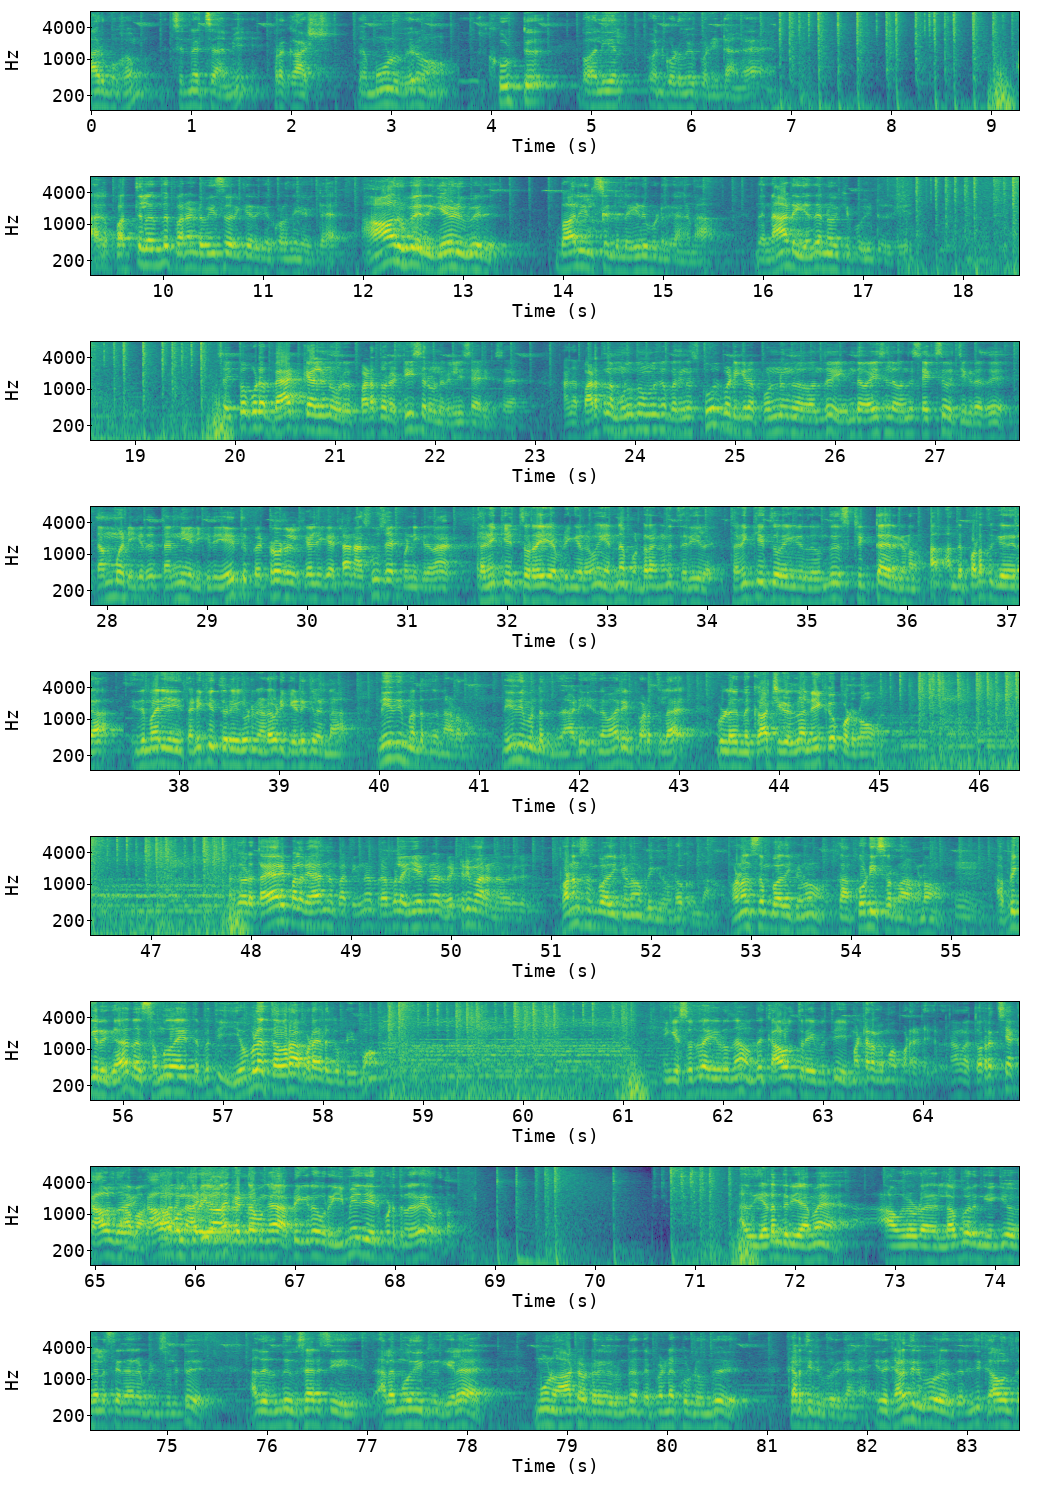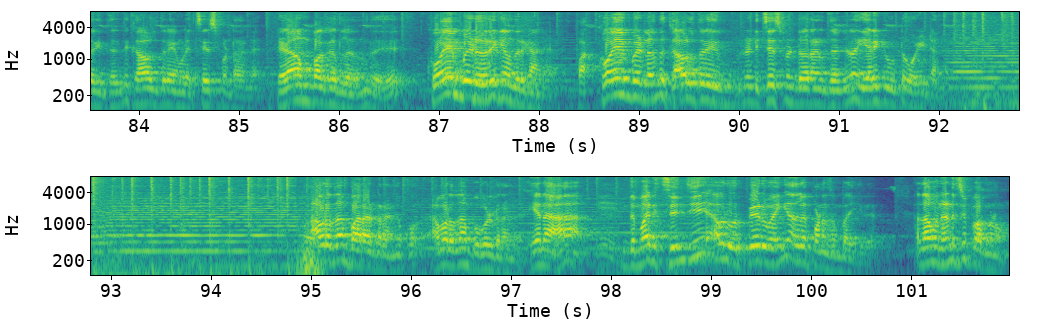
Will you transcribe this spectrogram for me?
ஆறுமுகம் சின்னசாமி பிரகாஷ் இந்த மூணு பேரும் கூட்டு பாலியல் வன்கொடுமை பண்ணிட்டாங்க. ஆக பத்துலேருந்து பன்னெண்டு வயசு வரைக்கும் இருக்க குழந்தைகள்கிட்ட ஆறு பேர் ஏழு பேர் பாலியல் சென்டரில் ஈடுபட்டிருக்காங்கன்னா இந்த நாடு எதை நோக்கி போயிட்டு இருக்கு ஸோ இப்போ கூட பேட் கேலுன்னு ஒரு படத்தோட டீசர் ஒன்று ரிலீஸ் ஆயிருக்கு சார். அந்த படத்தில் முழுக்க முழுக்க பார்த்தீங்கன்னா ஸ்கூல் படிக்கிற பொண்ணுங்க வந்து இந்த வயசில் வந்து செக்ஸ் வச்சுக்கிறது தம் அடிக்கிறது தண்ணி அடிக்கிறது எதிர்த்து பெற்றோர்கள் கேள்வி கேட்டால் நான் சூசைட் பண்ணிக்கிறேன் தணிக்கைத்துறை அப்படிங்கிறவங்க என்ன பண்ணுறாங்கன்னு தெரியல. தணிக்கைத்துறைங்கிறது வந்து ஸ்ட்ரிக்டாக இருக்கணும். அந்த படத்துக்கு எதிராக இது மாதிரி தணிக்கைத்துறை கூட நடவடிக்கை எடுக்கலைன்னா நீதிமன்றத்தை நாடணும். நீதிமன்றத்தை நாடி இந்த மாதிரி படத்தில் உள்ள இந்த காட்சிகள்லாம் நீக்கப்படணும். அதோட தயாரிப்பாளர் யாருன்னு பார்த்தீங்கன்னா பிரபல இயக்குனர் வெற்றிமாறன் அவர்கள். பணம் சம்பாதிக்கணும் அப்படிங்கிற நோக்கம் தான். பணம் சம்பாதிக்கணும் தான் கோடீஸ்வரன் ஆகணும் அப்படிங்கிறதுக்காக அந்த சமுதாயத்தை பற்றி எவ்வளோ தவறாக படம் எடுக்க முடியுமோ? நீங்கள் சொல்கிற இவர் தான் வந்து காவல்துறையை பற்றி மற்ற ரகமாக படம் எடுக்கிறது. ஆமாம் தொடர்ச்சியாக காவல்துறை காவல்துறை கெட்டவங்க அப்படிங்கிற ஒரு இமேஜ் ஏற்படுத்துனதே அவர் தான். அது இடம் தெரியாம அவரோட லவ்வர் இங்கே எங்கேயோ வேலை செய்கிறாரு அப்படின்னு சொல்லிட்டு அது வந்து விசாரித்து அலைமோதிட்டு இருக்கையில் மூணு ஆட்டோ டிரைவர் வந்து அந்த பெண்ணை கொண்டு வந்து கடத்திட்டு போயிருக்காங்க. இது கடத்திட்டு போகிறது தெரிஞ்சு காவல்துறை தெரிஞ்சு காவல்துறை அவங்கள சேஸ் பண்ணுறாங்க கிழாம்பாக்கத்தில் இருந்து கோயம்பேடு வரைக்கும் வந்திருக்காங்க. கோயம்பேடுல வந்து காவல்துறை முன்னாடி சேஸ் பண்ணிட்டு வராங்கன்னு தெரிஞ்சுன்னா இறக்கி விட்டு ஓடிட்டாங்க. அவரை தான் பாராட்டுறாங்க அவரை தான் புகழ்கிறாங்க ஏன்னா இந்த மாதிரி செஞ்சு அவர் ஒரு பேர் வாங்கி அதில் பணம் சம்பாதிக்கிறார். அதை அவங்க நினச்சி பார்க்கணும்.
